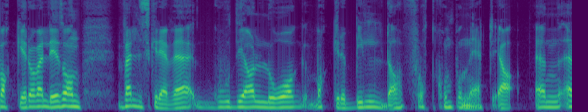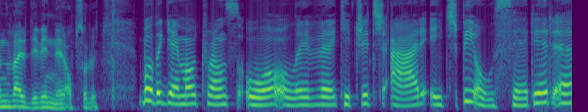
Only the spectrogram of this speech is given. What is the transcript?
vakker og veldig sånn velskrevet, god dialog, vakre bilder, flott komponert. Ja, en, en, verdig vinner, absolutt. Både Game of Thrones og Olive Kitchich er HBO-serier. Eh,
